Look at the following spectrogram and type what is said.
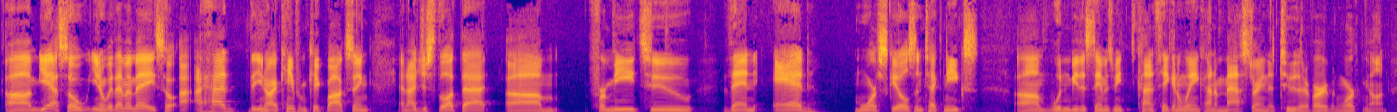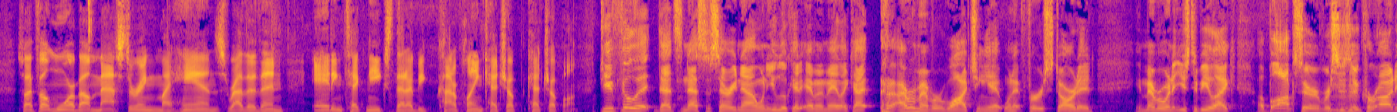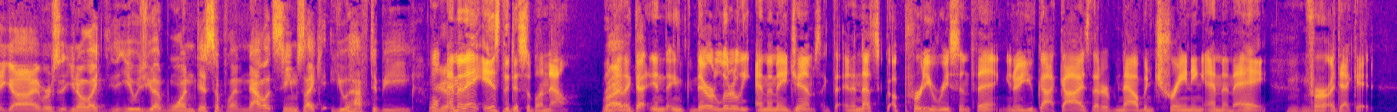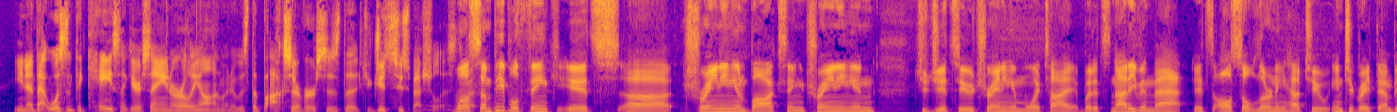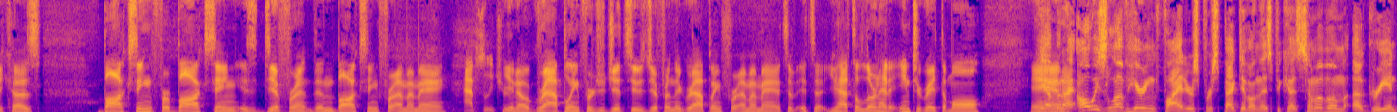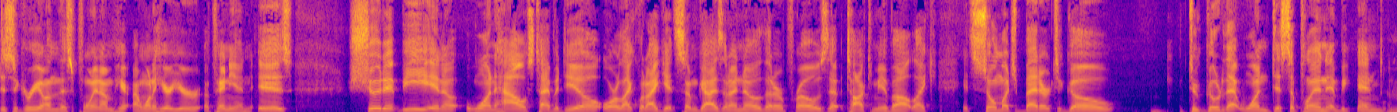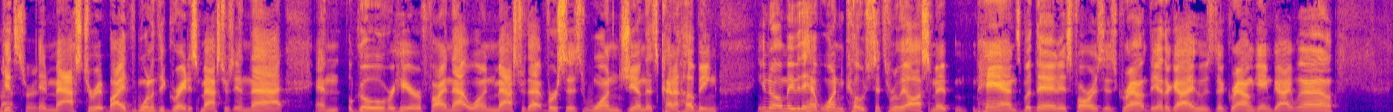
Um, yeah, so you know, with MMA, so I, I had you know, I came from kickboxing, and I just thought that um, for me to then add more skills and techniques um, wouldn't be the same as me kind of taking away and kind of mastering the two that I've already been working on. So I felt more about mastering my hands rather than adding techniques that I'd be kind of playing catch up catch up on. do you feel that that's necessary now when you look at MMA? Like I, I remember watching it when it first started. Remember when it used to be like a boxer versus a karate guy versus you know like you you had one discipline. Now it seems like you have to be. Well, get- MMA is the discipline now. You know, Right. like that, and, and there are literally MMA gyms like that, and that's a pretty recent thing. You know, you've got guys that have now been training MMA Mm-hmm. for a decade. You know, that wasn't the case like you were saying early on when it was the boxer versus the jiu-jitsu specialist. Well, some people think it's uh, training in boxing, training in jiu-jitsu, training in Muay Thai, but it's not even that. It's also learning how to integrate them because boxing for boxing is different than boxing for MMA. absolutely true. You know, grappling for jiu-jitsu is different than grappling for MMA. It's a, it's a, you have to learn how to integrate them all. And yeah, but I always love hearing fighters' perspective on this because some of them agree and disagree on this point. I'm here. I want to hear your opinion. Is should it be in a one house type of deal, or like what I get some guys that I know that are pros that talk to me about like it's so much better to go to go to that one discipline and be, and, get, master it. and master it by one of the greatest masters in that, and go over here find that one, master that versus one gym that's kind of hubbing. You know, maybe they have one coach that's really awesome at hands, but then as far as his ground, the other guy who's the ground game guy, well,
